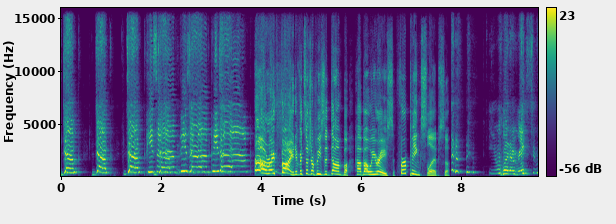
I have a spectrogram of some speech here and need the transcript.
dump, dump. Dump, piece of dump, piece of dump, piece of dump. All right, fine. If it's such a piece of dump, how about we race for pink slips? you want to race for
